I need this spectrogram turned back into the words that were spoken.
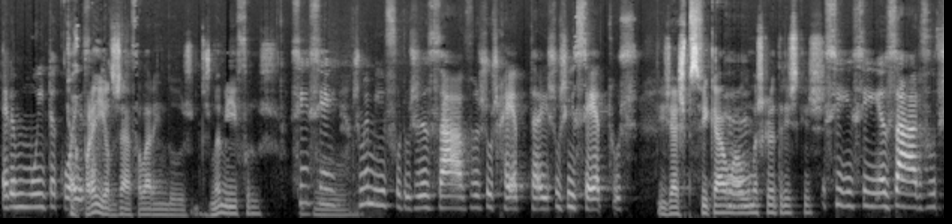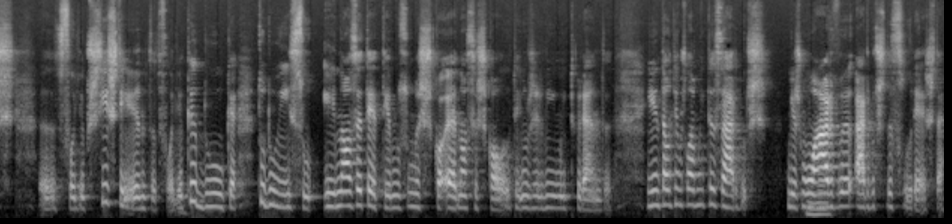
Era muita coisa. Para eles já falarem dos, dos mamíferos. Sim, do... sim, os mamíferos, as aves, os répteis, os insetos. E já especificavam uh, algumas características. Sim, sim, as árvores eh, de folha persistente, de folha caduca, tudo isso. E nós até temos uma escola, a nossa escola tem um jardim muito grande, e então temos lá muitas árvores mesmo uhum. árvore, árvores da floresta.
